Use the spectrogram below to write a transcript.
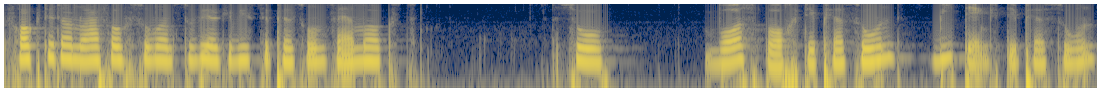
frag dich dann einfach so, wenn du wie eine gewisse Person sein magst, so, was macht die Person, wie denkt die Person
